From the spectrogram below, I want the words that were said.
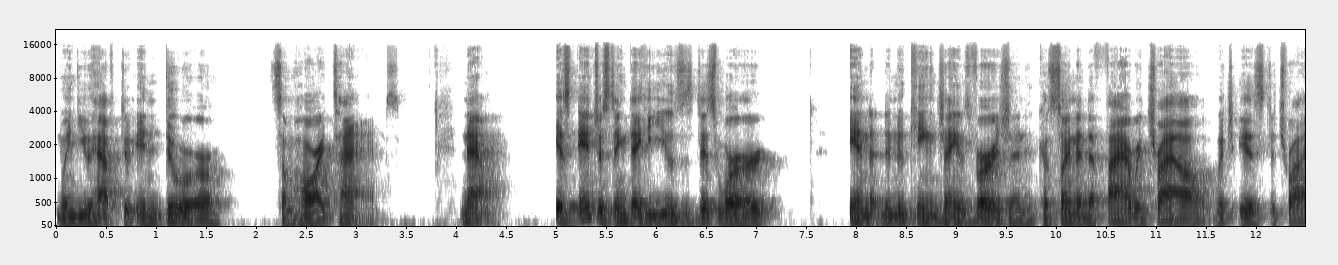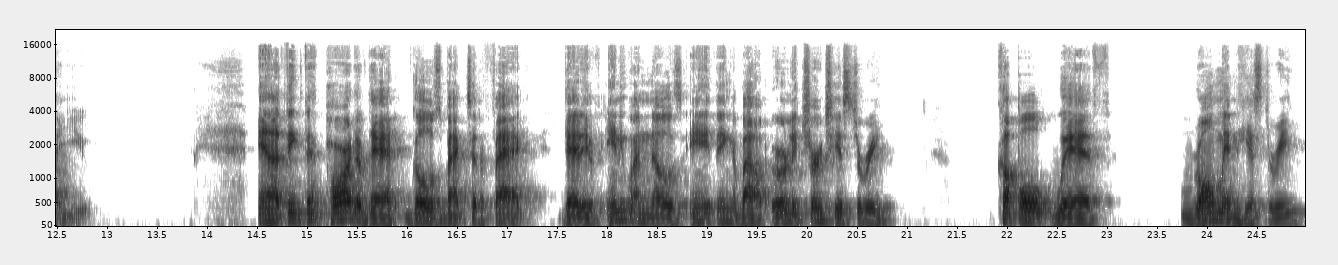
when you have to endure some hard times. Now, it's interesting that he uses this word in the New King James Version concerning the fiery trial, which is to try you. And I think that part of that goes back to the fact that if anyone knows anything about early church history, coupled with Roman history,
